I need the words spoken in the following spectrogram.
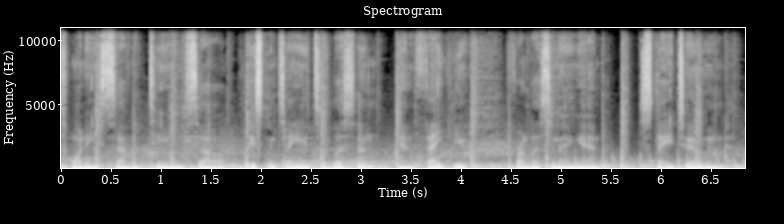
2017. So please continue to listen. And thank you for listening and stay tuned.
